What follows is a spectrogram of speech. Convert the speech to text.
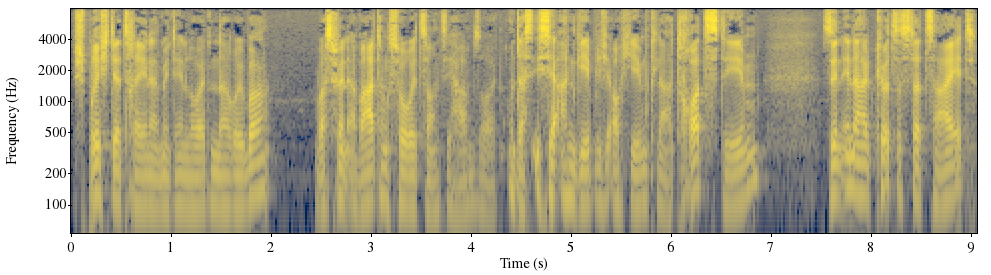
spricht der Trainer mit den Leuten darüber, was für einen Erwartungshorizont sie haben sollten. Und das ist ja angeblich auch jedem klar. Trotzdem sind innerhalb kürzester Zeit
